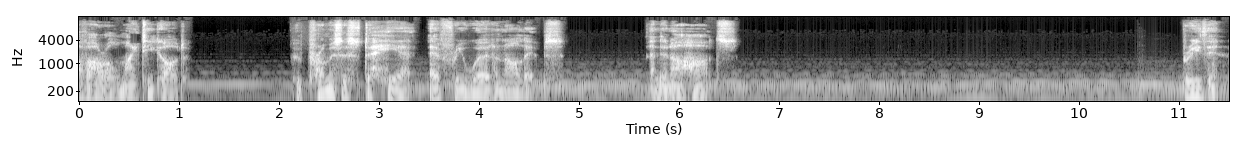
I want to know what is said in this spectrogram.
of our Almighty God, who promises to hear every word on our lips and in our hearts. Breathe in.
